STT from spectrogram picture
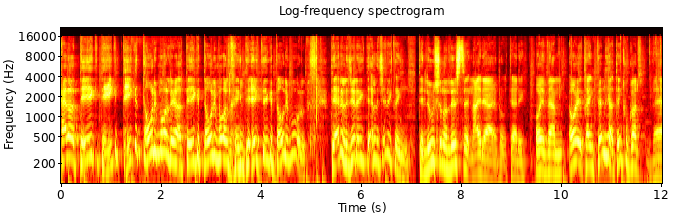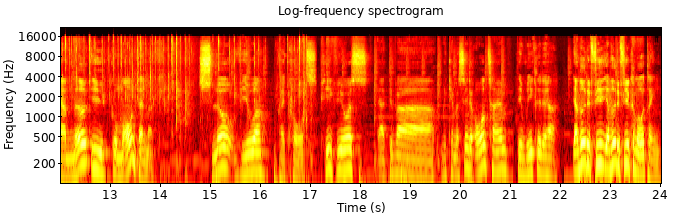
hallo, det er ikke, det er ikke, det er ikke et dårligt mål, det her. Det er ikke et dårligt mål, drenge. Det er ikke, det er ikke et dårligt mål. Det er det legit ikke, det er legit ikke, drenge. Delusional liste. Nej, det er jeg, bro. Det er det ikke. Øj, vær, øj, dreng, den her, den kunne godt være med i Godmorgen Danmark. Slå viewer records. Peak viewers. Ja, det var... Men kan man se det all time? Det er weekly, det her. Jeg ved det, fire, jeg ved det 4,8, drenge.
